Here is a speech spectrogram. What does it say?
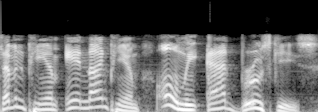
7 p.m. and 9 p.m. only at Brewskis.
